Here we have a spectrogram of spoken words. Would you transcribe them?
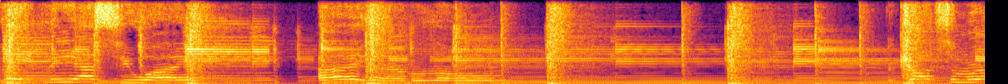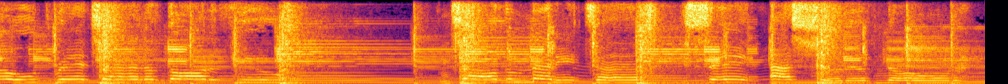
Lately, I see why I am alone. I caught some road rage and I thought of you. And all the many times you say I should have known.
